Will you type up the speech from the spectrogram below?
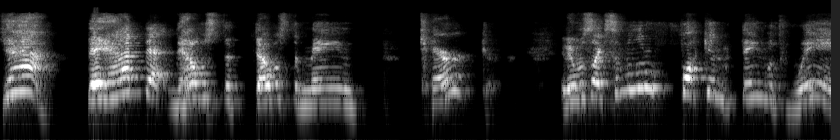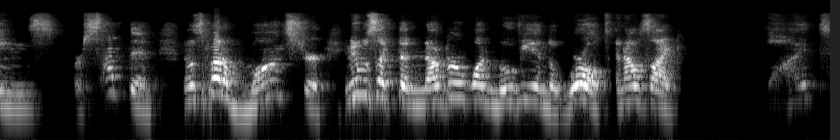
Yeah, they had that. That was the that was the main character. And it was like some little fucking thing with wings or something. It was about a monster, and it was like the number one movie in the world. And I was like, what?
